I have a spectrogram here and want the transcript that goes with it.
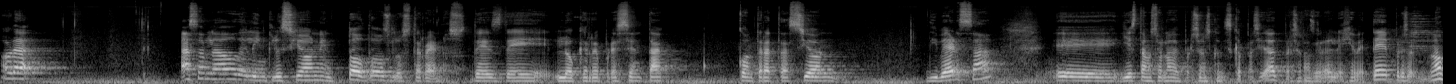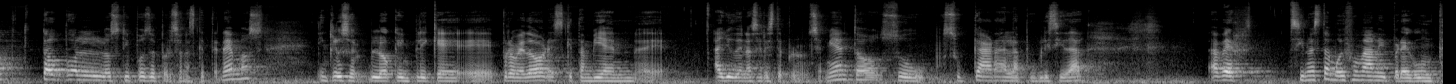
Ahora, has hablado de la inclusión en todos los terrenos, desde lo que representa contratación diversa, eh, y estamos hablando de personas con discapacidad, personas del LGBT, ¿no? todos los tipos de personas que tenemos, incluso lo que implique eh, proveedores que también eh, ayuden a hacer este pronunciamiento, su, su cara, la publicidad. A ver, si no está muy fumada mi pregunta,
